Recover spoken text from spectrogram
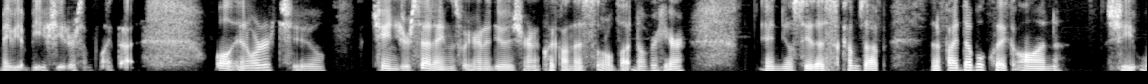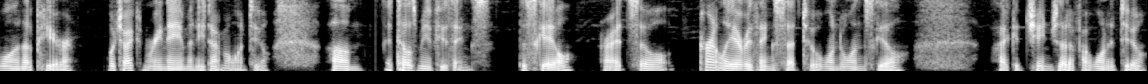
maybe a B sheet or something like that. Well, in order to change your settings, what you're going to do is you're going to click on this little button over here and you'll see this comes up. And if I double click on sheet one up here, which I can rename anytime I want to, um, it tells me a few things the scale. Right, so currently everything's set to a one-to-one scale. I could change that if I wanted to. All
